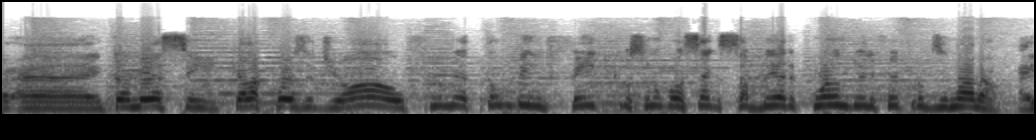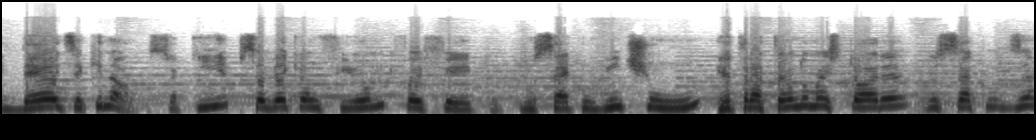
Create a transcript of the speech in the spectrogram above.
É, então é meio assim, aquela coisa de, ó, o filme é tão bem feito que você não consegue saber quando ele foi produzido. Não, não. A ideia disso aqui não. Isso aqui, pra você ver que é um filme que foi feito no século XXI, retratando uma história do século XIX.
